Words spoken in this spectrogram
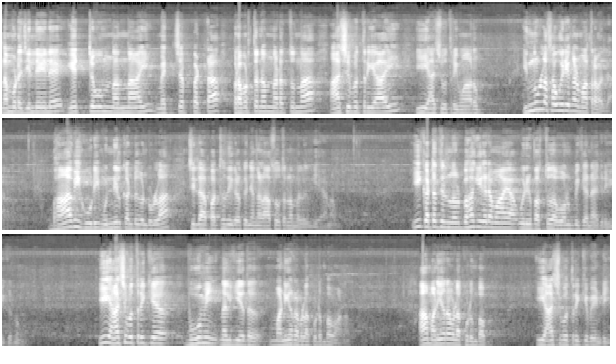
നമ്മുടെ ജില്ലയിലെ ഏറ്റവും നന്നായി മെച്ചപ്പെട്ട പ്രവർത്തനം നടത്തുന്ന ആശുപത്രിയായി ഈ ആശുപത്രി മാറും. ഇന്നുള്ള സൗകര്യങ്ങൾ മാത്രമല്ല ഭാവി കൂടി മുന്നിൽ കണ്ടുകൊണ്ടുള്ള ചില പദ്ധതികൾക്ക് ഞങ്ങൾ ആസൂത്രണം നൽകുകയാണ്. ഈ ഘട്ടത്തിൽ നിർഭാഗ്യകരമായ ഒരു വസ്തുത ഓർമ്മിപ്പിക്കാൻ ആഗ്രഹിക്കുന്നു. ഈ ആശുപത്രിക്ക് ഭൂമി നൽകിയത് മണിയറവിള കുടുംബമാണ്. ആ മണിയറവിള കുടുംബം ഈ ആശുപത്രിക്ക് വേണ്ടി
